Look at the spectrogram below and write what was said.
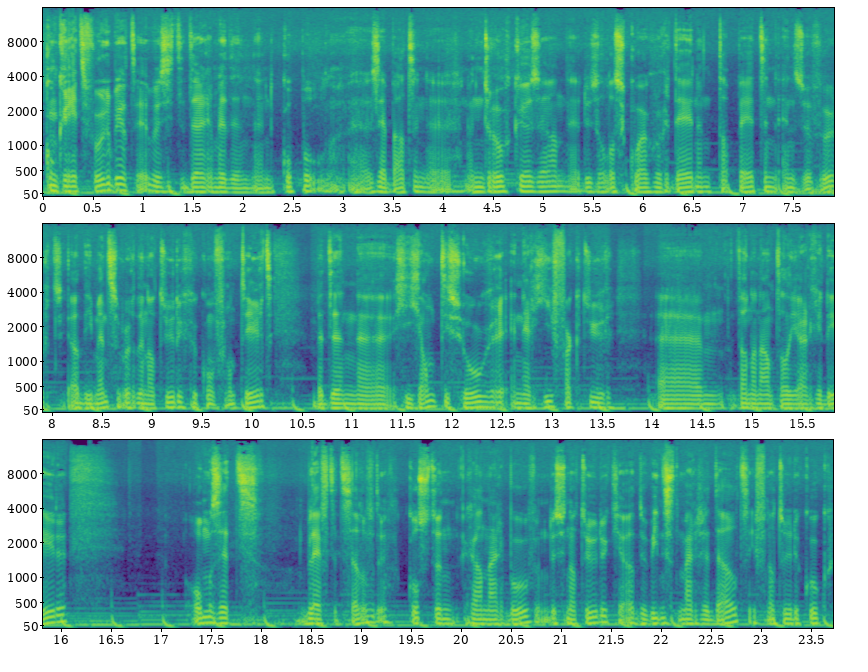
Concreet voorbeeld, we zitten daar met een, een koppel. Uh, zij baten uh, een droogkuis aan, dus alles qua gordijnen, tapijten enzovoort. Ja, die mensen worden natuurlijk geconfronteerd met een eh, gigantisch hogere energiefactuur ehm, dan een aantal jaar geleden. Omzet blijft hetzelfde. Kosten gaan naar boven. Dus natuurlijk, ja, de winstmarge daalt. Heeft natuurlijk ook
